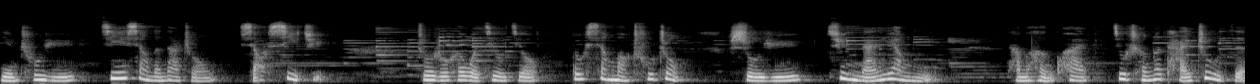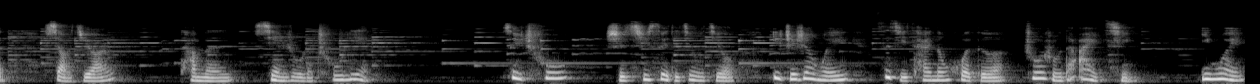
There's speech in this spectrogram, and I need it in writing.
演出于街巷的那种小戏剧。卓如和我舅舅都相貌出众，属于俊男靓女，他们很快就成了台柱子。小角儿，他们陷入了初恋。最初，十七岁的舅舅一直认为自己才能获得卓如的爱情，因为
